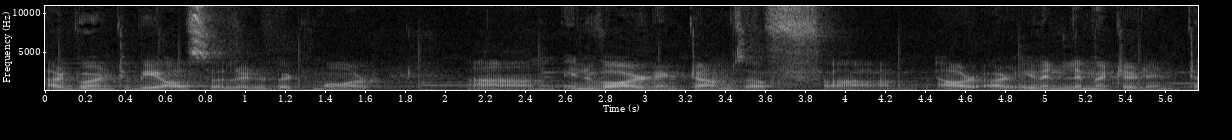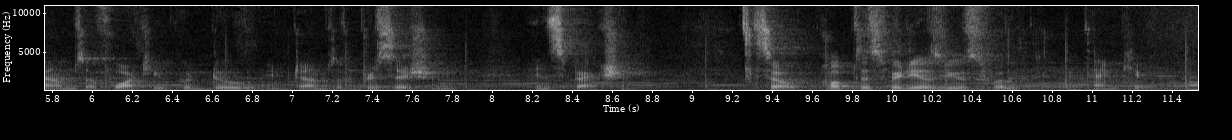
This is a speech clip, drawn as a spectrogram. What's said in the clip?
are going to be also a little bit more um, involved in terms of um, or, or even limited in terms of what you could do in terms of precision inspection. So hope this video is useful. Thank you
